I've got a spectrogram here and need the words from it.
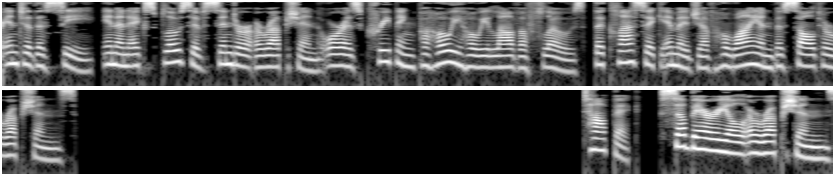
into the sea, in an explosive cinder eruption or as creeping Pahoehoe lava flows, the classic image of Hawaiian basalt eruptions. Subaerial eruptions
